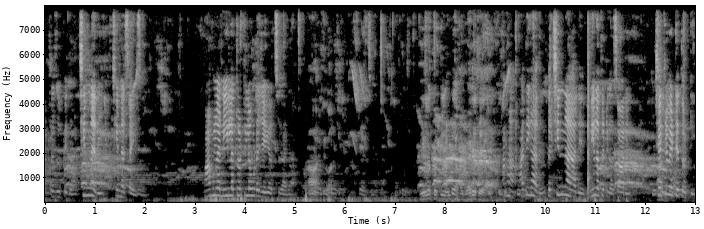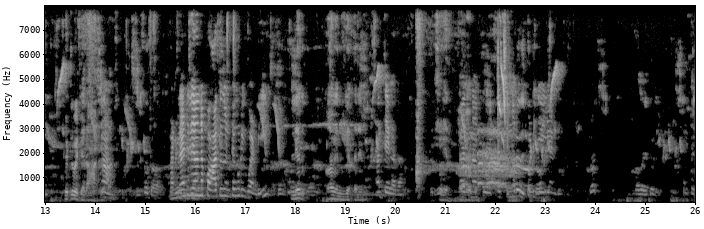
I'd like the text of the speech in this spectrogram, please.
అట్లా చూపిద్దాం. చిన్నది చిన్న సైజు. మామూలుగా నీళ్ళ తొట్టిలో కూడా చేయొచ్చు కదా. నీళ్ళ తొట్టి అంటే అది వేరే చేయాలి. ఆహా, అది కాదు. ఇంకా చిన్న అది నీళ్ళ తొట్టి కాదు సారీ చెట్లు పెట్టే తొట్టి. చెట్లు ఆ. అట్లాంటిది ఏదైనా పాతది ఉంటే కూడా ఇవ్వండి. లేదు. అంతే కదా. అది నాకు ఎట్లా చిన్న కుప్పటి చేయండి. ఓకే.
